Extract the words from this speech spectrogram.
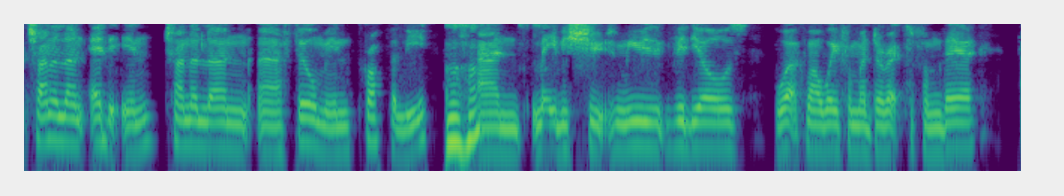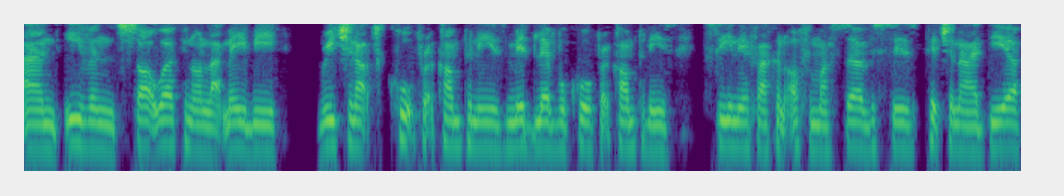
trying to learn editing, trying to learn uh, filming properly, hmm and maybe shoot music videos, work my way from a director from there, and even start working on like maybe reaching out to corporate companies, mid-level corporate companies, seeing if I can offer my services, pitch an idea.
